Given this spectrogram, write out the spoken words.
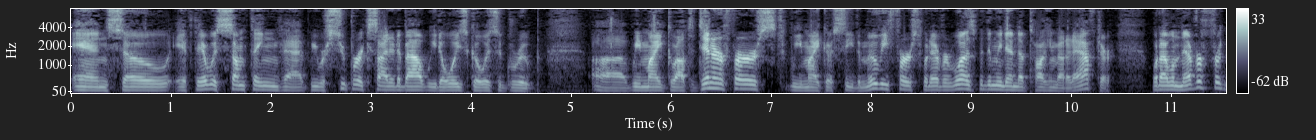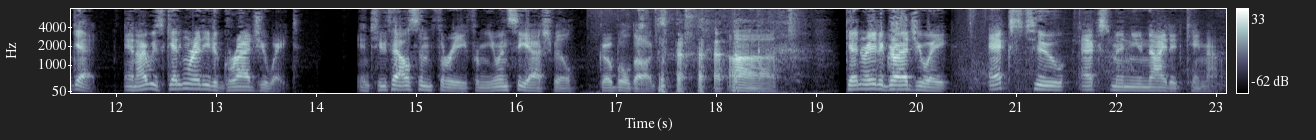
And so if there was something that we were super excited about, we'd always go as a group. Uh, we might go out to dinner first, we might go see the movie first, whatever it was, but then we'd end up talking about it after. What I will never forget, and I was getting ready to graduate in 2003 from UNC Asheville, go Bulldogs, uh, getting ready to graduate, X2 X Men United came out.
